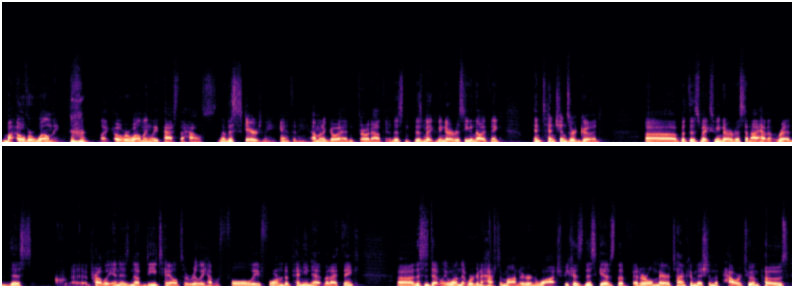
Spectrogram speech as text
by overwhelming, like overwhelmingly passed the House. Now this scares me, Anthony. I'm going to go ahead and throw it out there. This this makes me nervous, even though I think intentions are good. Uh, but this makes me nervous, and I haven't read this uh, probably in enough detail to really have a fully formed opinion yet. But I think uh, this is definitely one that we're going to have to monitor and watch because this gives the Federal Maritime Commission the power to impose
